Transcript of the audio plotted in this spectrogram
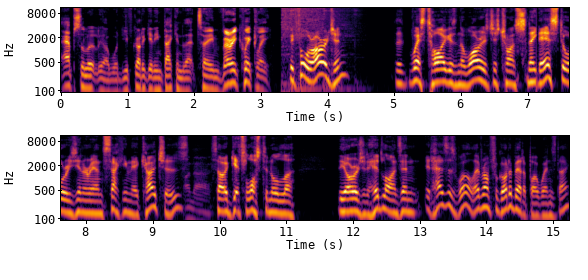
absolutely. I would. You've got to get him back into that team very quickly. Before Origin, the West Tigers and the Warriors just try and sneak their stories in around sacking their coaches. I know. So it gets lost in all the the Origin headlines, and it has as well. Everyone forgot about it by Wednesday.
